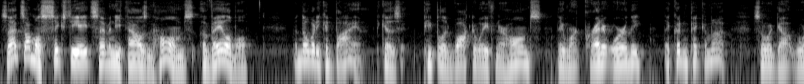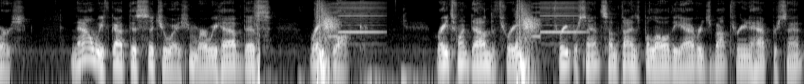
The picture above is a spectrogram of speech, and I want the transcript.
So that's almost 68, 70,000 homes available, but nobody could buy them because people had walked away from their homes. They weren't credit worthy. They couldn't pick them up. So it got worse. Now we've got this situation where we have this rate lock. Rates went down to 3 3%, sometimes below. The average about 3.5%.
